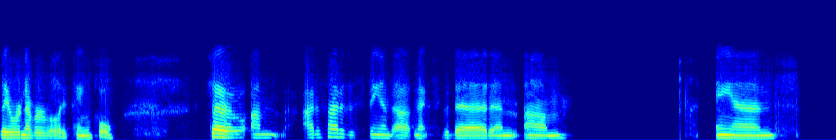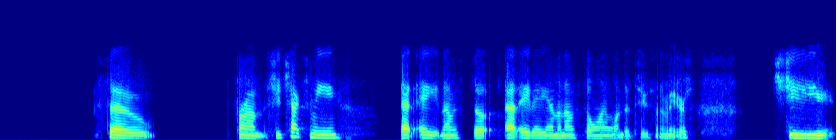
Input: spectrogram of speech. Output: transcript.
they were never really painful. So um, I decided to stand up next to the bed and um, and so from she checked me at eight, and I was still at eight a.m. and I was still only one to two centimeters. She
